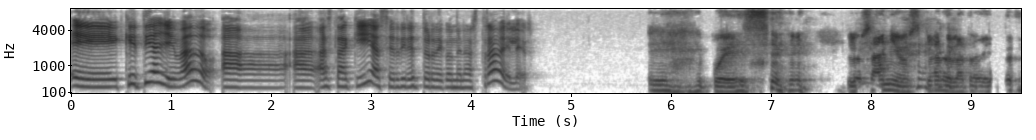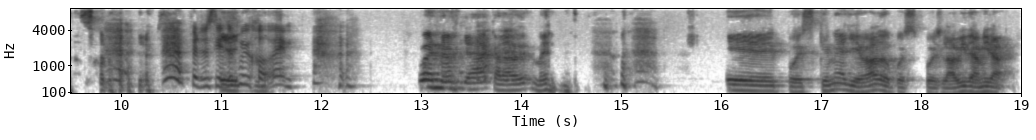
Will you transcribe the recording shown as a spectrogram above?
Eh, ¿Qué te ha llevado hasta aquí a ser director de Condenas Traveler? Eh, pues los años, claro, la trayectoria. Pero si eres muy joven. Bueno, ya cada vez menos. Eh, pues, ¿qué me ha llevado? Pues, pues la vida. Mira,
